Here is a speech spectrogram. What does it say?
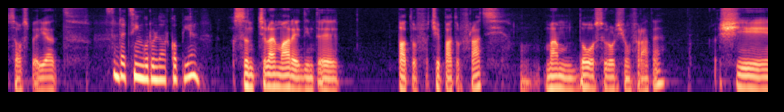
s-au speriat. Sunteți singurul lor copil? Sunt cel mai mare dintre patru, cei patru frați. Mai am două surori și un frate. Și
